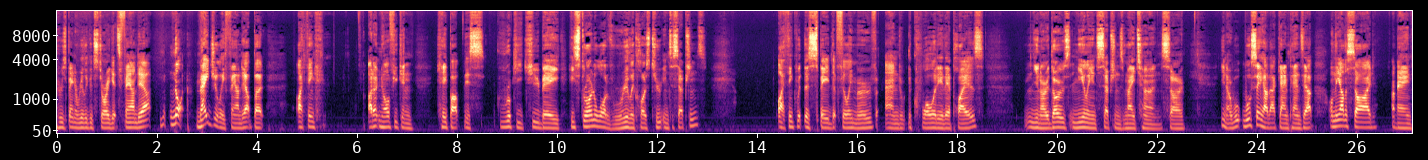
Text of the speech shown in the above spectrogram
who's been a really good story, gets found out. Not majorly found out, but I think, I don't know if you can keep up this rookie QB. He's thrown a lot of really close to interceptions. I think with the speed that Philly move and the quality of their players, you know, those nearly interceptions may turn. So, you know, we'll, we'll see how that game pans out. On the other side, I mean,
